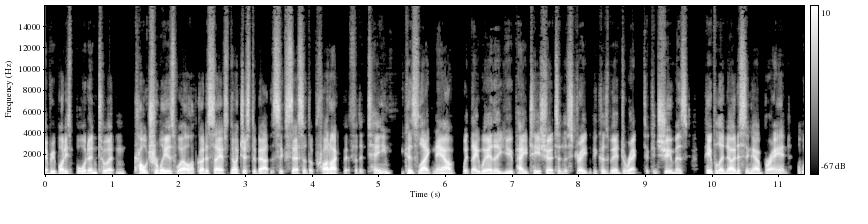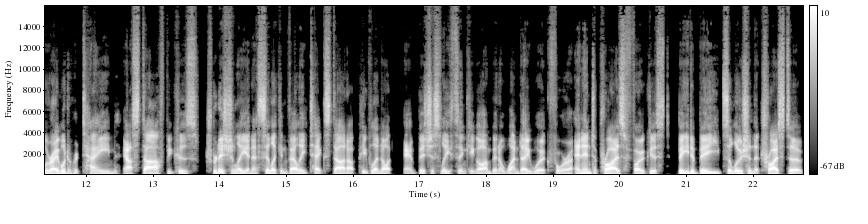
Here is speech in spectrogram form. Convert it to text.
everybody's bought into it and culturally as well. I've got to say, it's not just about the success of the product, but for the team. Because like now, they wear the YouPay t-shirts in the street because we're direct to consumers. People are noticing our brand. We're able to retain our staff because traditionally in a Silicon Valley tech startup, people are not ambitiously thinking, oh, I'm going to one day work for an enterprise focused B2B solution that tries to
